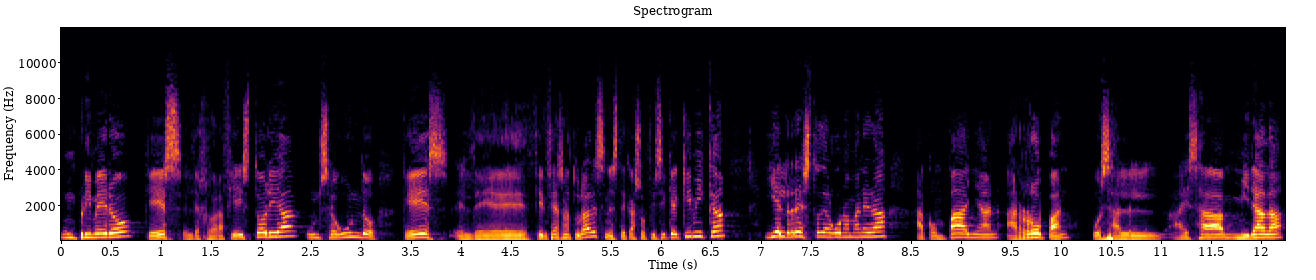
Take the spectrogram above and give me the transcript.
Un primero, que es el de geografía e historia, un segundo, que es el de ciencias naturales, en este caso física y química, y el resto, de alguna manera, acompañan, arropan pues, a esa mirada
